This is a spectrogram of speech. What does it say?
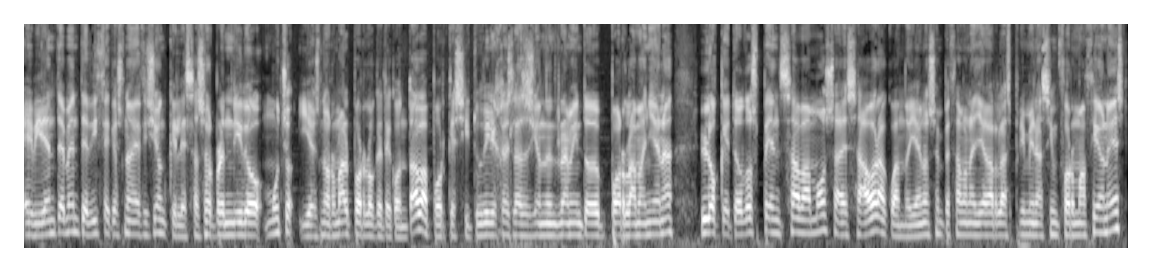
Evidentemente dice que es una decisión que les ha sorprendido mucho y es normal por lo que te contaba, porque si tú diriges la sesión de entrenamiento por la mañana, lo que todos pensábamos a esa hora, cuando ya nos empezaban a llegar las primeras informaciones,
